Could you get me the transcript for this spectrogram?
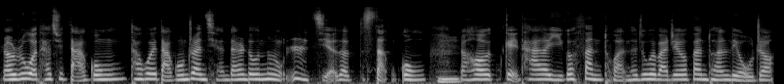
然后如果他去打工，他会打工赚钱，但是都是那种日结的散工，然后给他的一个饭团，他就会把这个饭团留着，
